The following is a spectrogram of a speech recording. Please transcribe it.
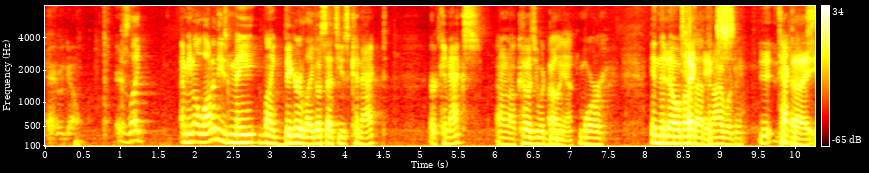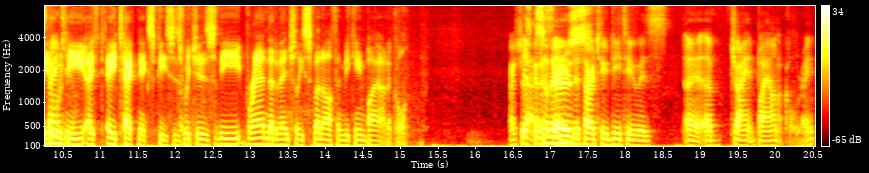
There we go. There's like, I mean, a lot of these may like bigger Lego sets use Connect or Connects. I don't know. Cozy would be Oh, yeah. more in the know about that than I would be. It, Technics, uh, it thank would you. be a, a Technics pieces, which is the brand that eventually spun off and became Bionicle. I was just Yeah, gonna so say there's- this R two D two is a, a giant bionicle, right?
